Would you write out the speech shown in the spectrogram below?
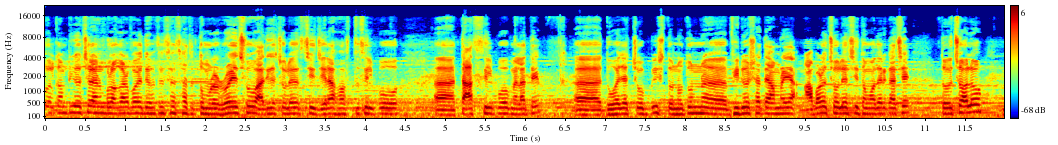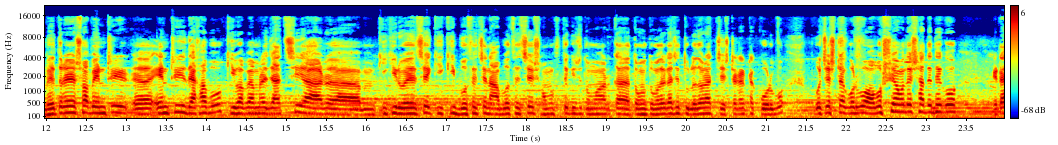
Welcome to your channel blogger boy দেহতের সাথে তোমরা রয়েছো। আজকে চলে এসেছি জেলা হস্তশিল্প তাঁত শিল্প মেলাতে। দু হাজার চব্বিশ, তো নতুন ভিডিওর সাথে আমরা আবারও চলে এসেছি তোমাদের কাছে। তো চলো, ভেতরে সব এন্ট্রি এন্ট্রি দেখাবো, কীভাবে আমরা যাচ্ছি আর কি কি রয়েছে, কি কি বসেছে, না বসেছে, সমস্ত কিছু তোমার তোমাদের কাছে তুলে ধরার চেষ্টাটা একটা করব, প্রচেষ্টা করব। অবশ্যই আমাদের সাথে থেকো। এটা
